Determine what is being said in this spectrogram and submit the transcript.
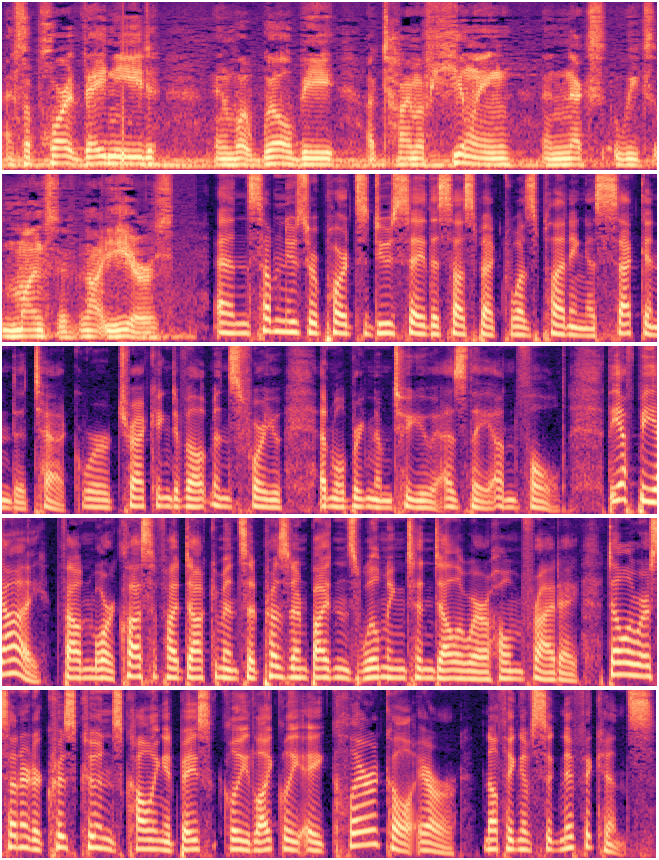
and support they need in what will be a time of healing in next weeks, months, if not years. And some news reports do say the suspect was planning a second attack. We're tracking developments for you and we'll bring them to you as they unfold. The FBI found more classified documents at President Biden's Wilmington, Delaware home Friday. Delaware Senator Chris Coons calling it basically likely a clerical error, nothing of significance.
